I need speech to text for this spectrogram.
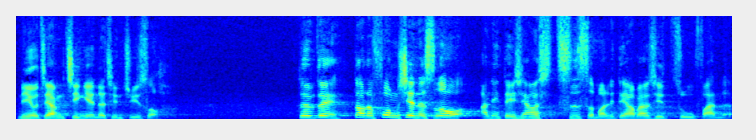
你有这样经验的，请举手，对不对？到了奉献的时候啊，你等一下要吃什么？你等一下要不要去煮饭的？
